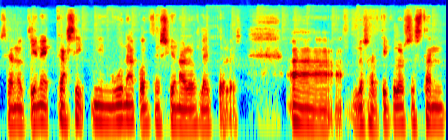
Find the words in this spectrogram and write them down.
O sea, no tiene casi ninguna concesión a los lectores. Ah, los artículos están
